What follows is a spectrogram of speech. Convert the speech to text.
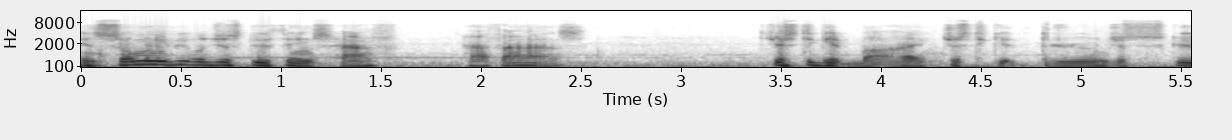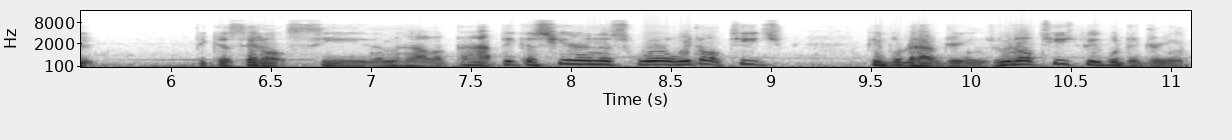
And so many people just do things half half-ass, just to get by, just to get through, and just scoot, because they don't see them have a path. Because here in this world, we don't teach people to have dreams. We don't teach people to dream.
